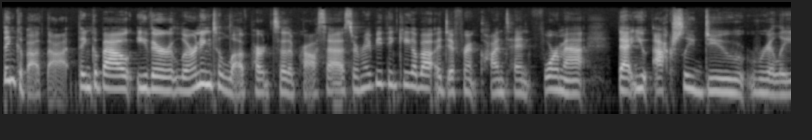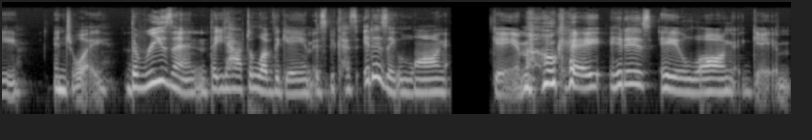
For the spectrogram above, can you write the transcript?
think about that. Think about either learning to love parts of the process or maybe thinking about a different content format that you actually do really enjoy. The reason that you have to love the game is because it is a long game, okay? It is a long game.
